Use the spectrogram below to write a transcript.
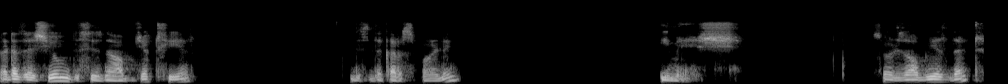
Let us assume this is the object here. This is the corresponding image. So it is obvious that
